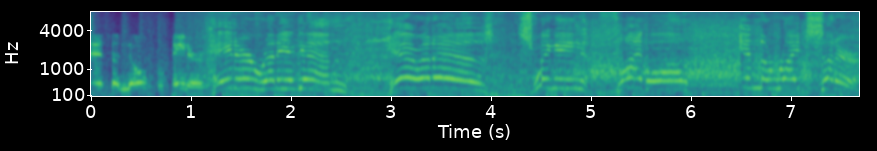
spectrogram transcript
it's a no-brainer. Hater ready again. Here it is. Swinging fly ball in the right center.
